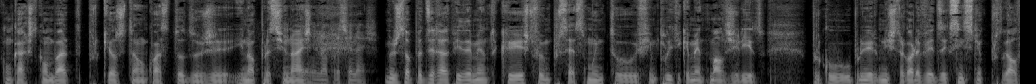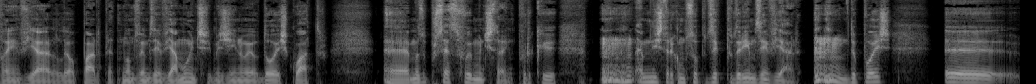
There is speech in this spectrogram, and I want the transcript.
com carros de combate porque eles estão quase todos inoperacionais. inoperacionais. Mas só para dizer rapidamente que este foi um processo muito, enfim, politicamente mal gerido porque o, o Primeiro-Ministro agora veio dizer que sim, senhor, que Portugal vai enviar Leopard, portanto não devemos enviar muitos, imagino eu, dois, quatro. Uh, mas o processo foi muito estranho, porque a Ministra começou por dizer que poderíamos enviar. Depois uh,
